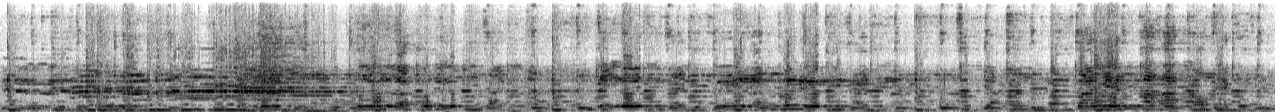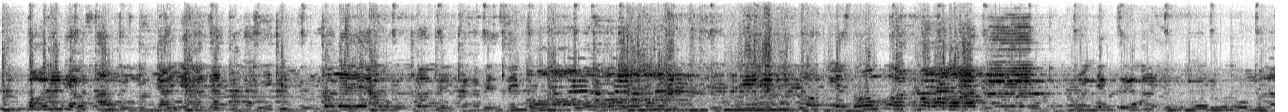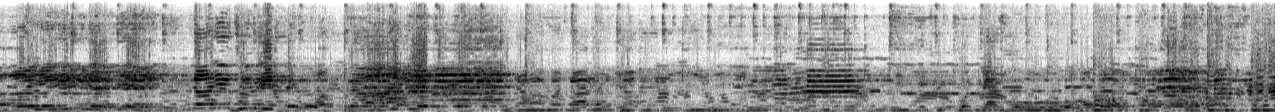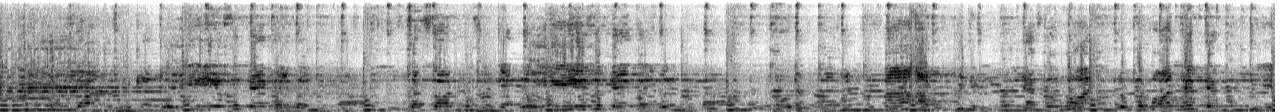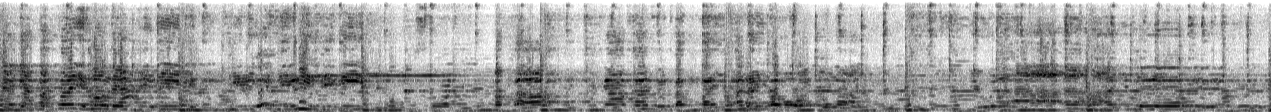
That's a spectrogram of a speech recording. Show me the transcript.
เดินลูกเพื่อนเขาเรียกพี่ชายไม่ได้ใจเอ้ยดีใจลูกเพื่อนเขาเรียกพี่ชายไม่ได้สักอยางดูบังใจถ้าหาเราแค่คนพอแล้ว ยวสาวจะยิ่งใหญ่จากใครคิดถึงก็แล้วน้องไม่จะเป็นใจมองนี่ที่คนเรียกโทษทอดนอนยังเจออายุรู้ไหมในชีวิตในห่วงร้ายอย่ามาได้อย่างนี้คนงานโอ้ขอจ อยากพรลูกพรแทบจะเมียอยากทำให้เฮาแลกดีดีดีเรือดีดีดีดีดีลงสอนบักพาเป็นงาข้านบังไปอะไรอวบยู่ลานยู่ลาน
